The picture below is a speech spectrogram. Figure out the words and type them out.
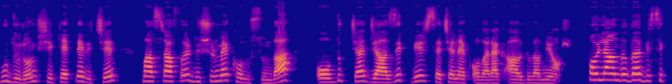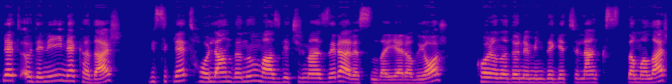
Bu durum şirketler için masrafları düşürme konusunda oldukça cazip bir seçenek olarak algılanıyor. Hollanda'da bisiklet ödeneği ne kadar? Bisiklet Hollanda'nın vazgeçilmezleri arasında yer alıyor. Korona döneminde getirilen kısıtlamalar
